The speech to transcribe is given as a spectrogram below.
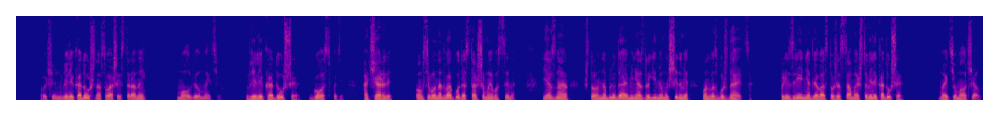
— Очень великодушно с вашей стороны, — молвил Мэтью. — Великодушие? Господи! А Чарли? Он всего на два года старше моего сына. Я знаю, что, наблюдая меня с другими мужчинами, он возбуждается. Презрение для вас то же самое, что великодушие?» Мэтью молчал.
